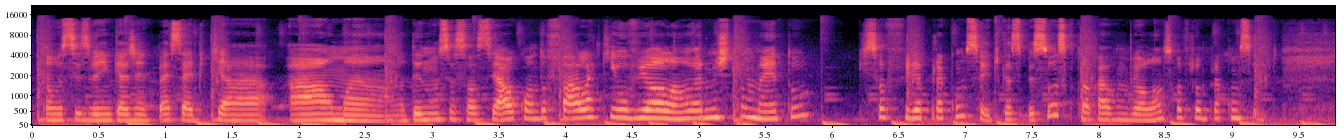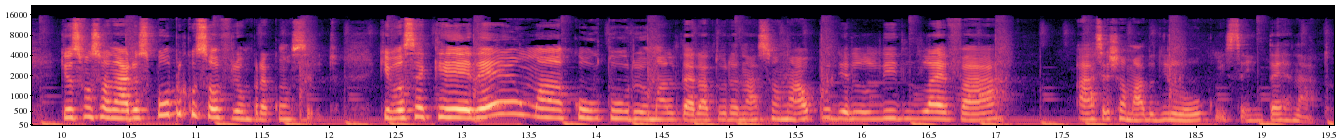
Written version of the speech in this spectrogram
Então vocês veem que a gente percebe que há, há uma denúncia social quando fala que o violão era um instrumento que sofria preconceito, que as pessoas que tocavam violão sofriam preconceito que os funcionários públicos sofriam preconceito, que você querer uma cultura e uma literatura nacional poderia lhe levar a ser chamado de louco e ser internado,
